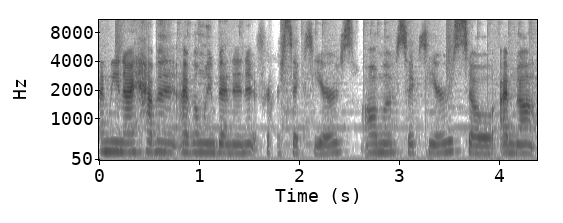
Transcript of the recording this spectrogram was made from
I mean, I haven't, I've only been in it for six years, almost six years. So I'm not,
